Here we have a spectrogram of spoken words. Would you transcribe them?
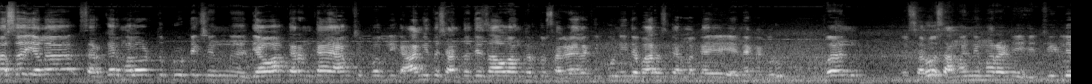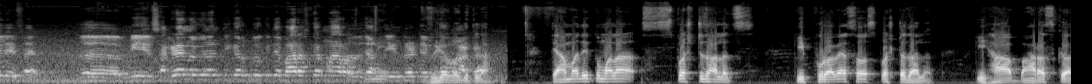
तसं याला सरकार मला वाटतं प्रोटेक्शन द्यावा. कारण काय आमचे पब्लिक आम्ही तर शांततेचं आवाहन करतो सगळ्याला की कोणी त्या बारसकारला काय हे नका करू. पण सर्वसामान्य मराठी हे चिडलेले साहेब. मी सगळ्यांना विनंती करतो की ते बारसकर महाराज जास्त एंटरटेन व्हिडिओ बघितला. त्यामध्ये तुम्हाला स्पष्ट झालंच की पुराव्यासह स्पष्ट झालं की हा बारसकर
